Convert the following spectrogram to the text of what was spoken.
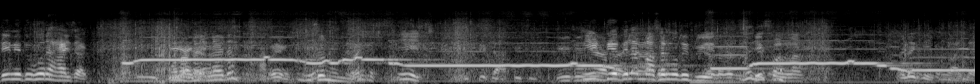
দিনে দুপুরে হাইজাক। ইট। ইট দিয়ে দিলাম মাছের মধ্যে ধুয়ে ঠিক যে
